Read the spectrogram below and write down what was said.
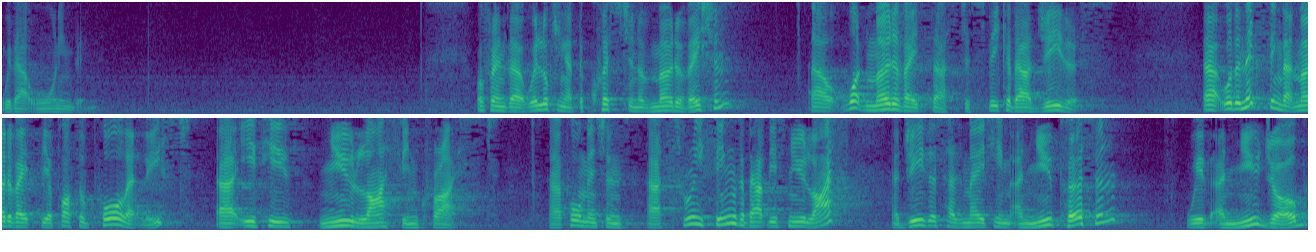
without warning them? Well, friends, uh, we're looking at the question of motivation. Uh, what motivates us to speak about Jesus? Uh, well, the next thing that motivates the Apostle Paul, at least, uh, is his new life in Christ. Uh, Paul mentions uh, three things about this new life. Jesus has made him a new person with a new job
